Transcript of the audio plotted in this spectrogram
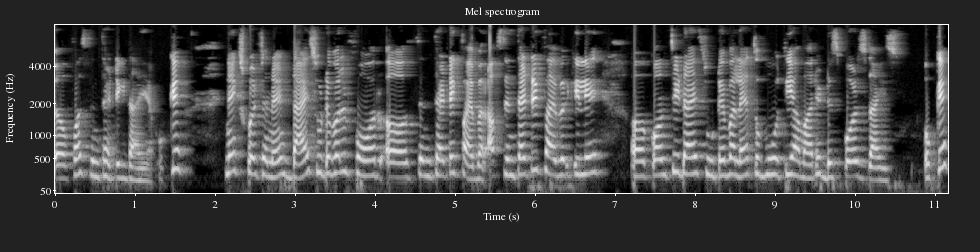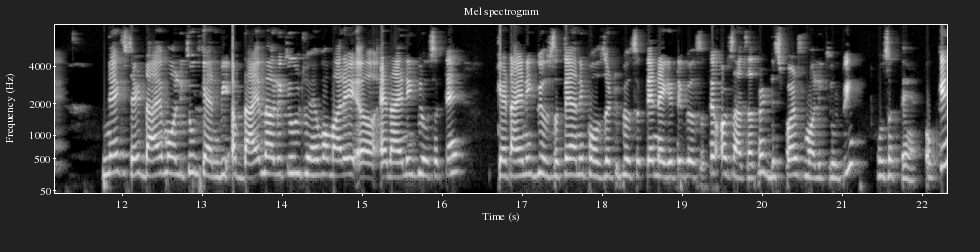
फ़र्स्ट सिंथेटिक डाई है ओके नेक्स्ट क्वेश्चन है dye suitable for synthetic fibre अब सिंथेटिक फाइबर के लिए uh, कौन सी डाई सुटेबल है? तो वो होती है हमारी डिस्पर्स डाइज ओके नेक्स्ट है डाई मॉलिक्यूल कैन बी अब डाई मॉलिक्यूल जो है वो हमारे एनाइनिक uh, भी हो सकते हैं कैटाइनिक भी हो सकते हैं यानी पॉजिटिव भी हो सकते हैं नेगेटिव भी हो सकते हैं और साथ साथ में डिस्पर्स मॉलिक्यूल भी हो सकते हैं ओके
